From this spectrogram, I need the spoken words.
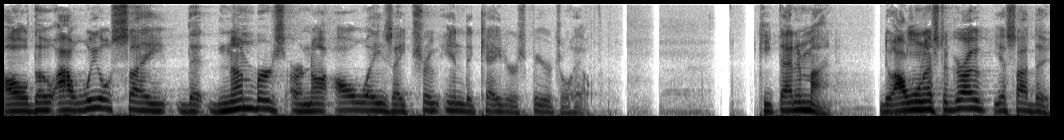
Although I will say that numbers are not always a true indicator of spiritual health. Keep that in mind. Do I want us to grow? Yes, I do.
